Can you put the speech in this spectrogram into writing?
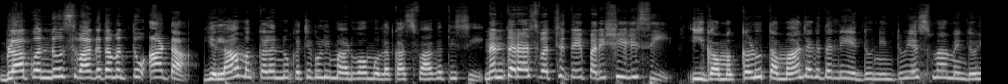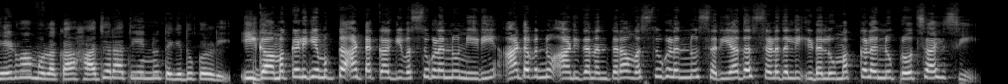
ಬ್ಲಾಕ್ ಒಂದು ಸ್ವಾಗತ ಮತ್ತು ಆಟ. ಎಲ್ಲಾ ಮಕ್ಕಳನ್ನು ಕಚಗುಳಿ ಮಾಡುವ ಮೂಲಕ ಸ್ವಾಗತಿಸಿ. ನಂತರ ಸ್ವಚ್ಛತೆ ಪರಿಶೀಲಿಸಿ. ಈಗ ಮಕ್ಕಳು ತಮ್ಮ ಜಾಗದಲ್ಲಿ ಎದ್ದು ನಿಂತು ಎಸ್ ಮ್ಯಾಮ್ ಎಂದು ಹೇಳುವ ಮೂಲಕ ಹಾಜರಾತಿಯನ್ನು ತೆಗೆದುಕೊಳ್ಳಿ. ಈಗ ಮಕ್ಕಳಿಗೆ ಮುಕ್ತ ಆಟಕ್ಕಾಗಿ ವಸ್ತುಗಳನ್ನು ನೀಡಿ ಆಟವನ್ನು ಆಡಿದ ನಂತರ ವಸ್ತುಗಳನ್ನು ಸರಿಯಾದ ಸ್ಥಳದಲ್ಲಿ ಇಡಲು ಮಕ್ಕಳನ್ನು ಪ್ರೋತ್ಸಾಹಿಸಿ.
